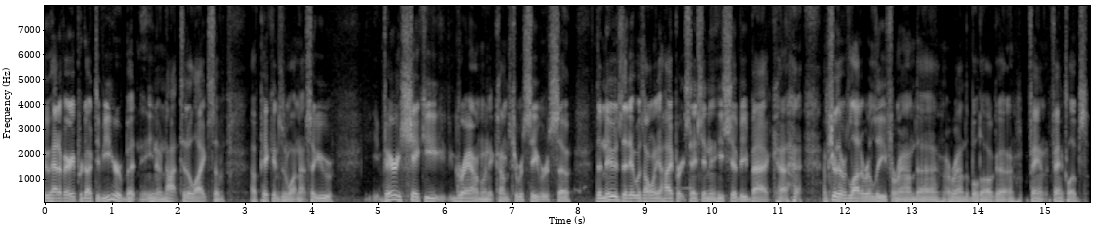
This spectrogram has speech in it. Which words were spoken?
who had a very productive year, but you know, not to the likes of of Pickens and whatnot. So you're very shaky ground when it comes to receivers. So the news that it was only a hyperextension and he should be back, uh, I'm sure there was a lot of relief around uh, around the Bulldog uh, fan fan clubs.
